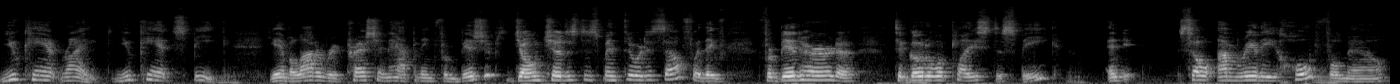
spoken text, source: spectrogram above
You can't write. You can't speak. You have a lot of repression happening from bishops. Joan Chittister's been through it herself, where they've forbid her to, to go to a place to speak. And so I'm really hopeful now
